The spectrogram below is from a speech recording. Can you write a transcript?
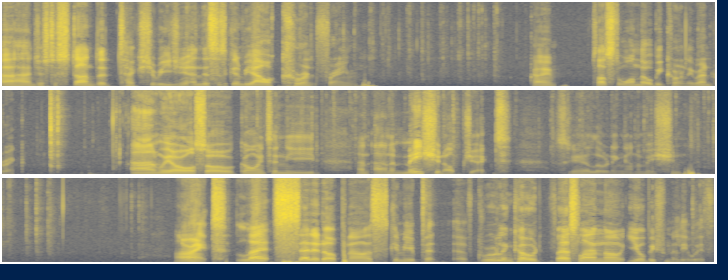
uh, and just a standard texture region, and this is going to be our current frame. Okay, so that's the one that will be currently rendering. And we are also going to need an animation object. So, you're loading animation. Alright, let's set it up. Now this is going to be a bit of grueling code. First line though, you'll be familiar with.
